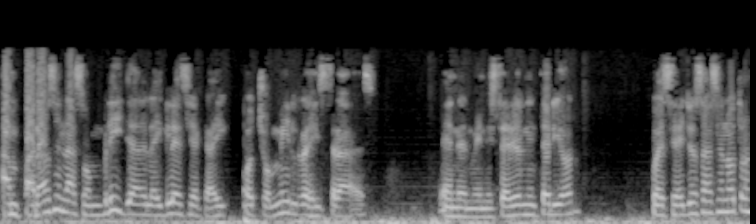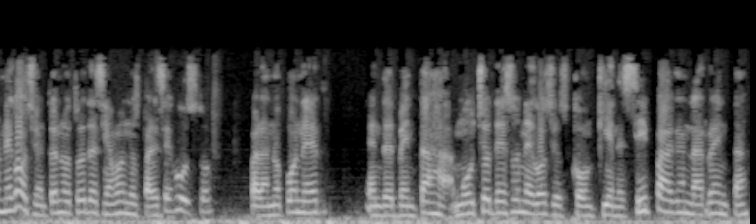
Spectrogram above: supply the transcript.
amparados en la sombrilla de la iglesia, que hay ocho mil registradas en el Ministerio del Interior, pues ellos hacen otros negocios. Entonces nosotros decíamos, nos parece justo para no poner en desventaja muchos de esos negocios con quienes sí pagan la renta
